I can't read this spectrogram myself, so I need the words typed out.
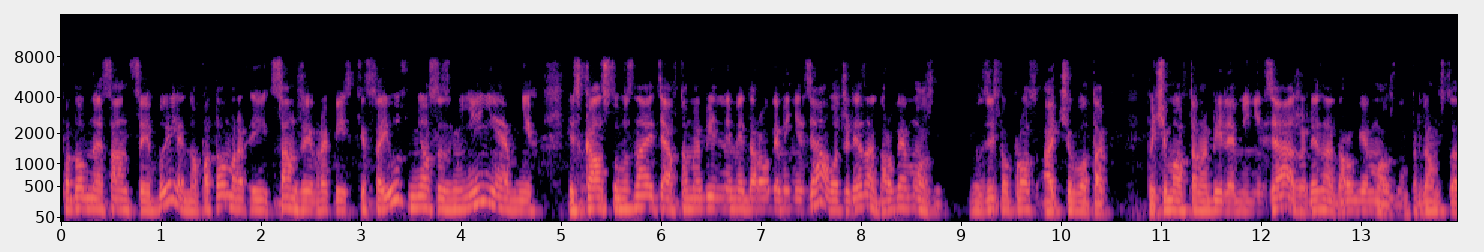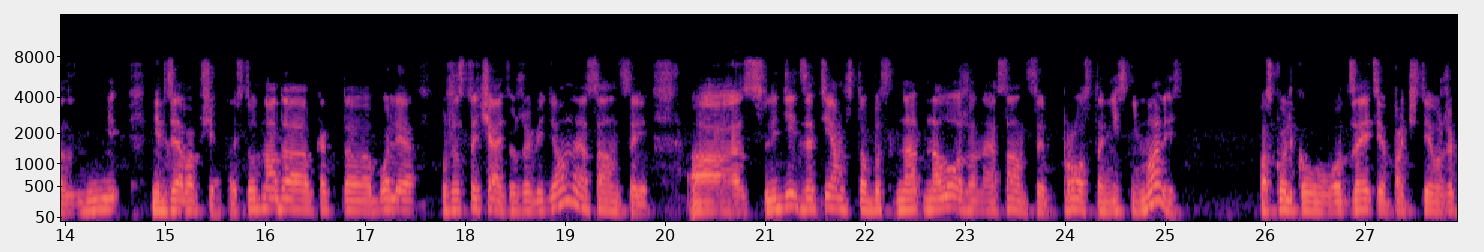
подобные санкции были, но потом и сам же Европейский Союз внес изменения в них и сказал, что вы знаете, автомобильными дорогами нельзя, а вот железной дорогой можно. Вот здесь вопрос, а чего так? Почему автомобилями нельзя, а железной дорогой можно, при том, что не, нельзя вообще. То есть тут надо как-то более ужесточать уже введенные санкции, э, следить за тем, чтобы на, наложенные санкции просто не снимались, поскольку вот за эти почти уже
